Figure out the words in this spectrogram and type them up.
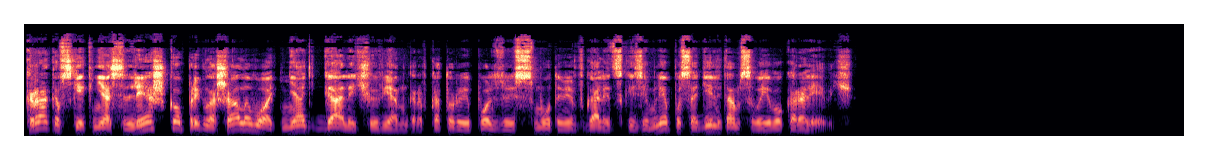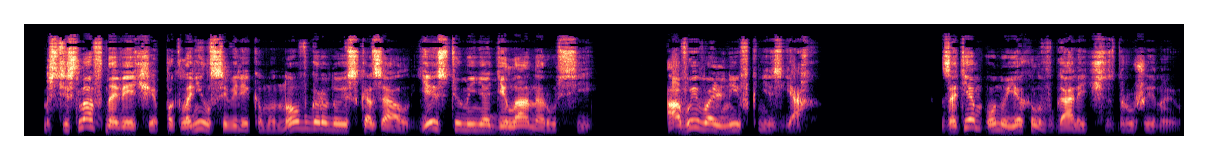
Краковский князь Лешко приглашал его отнять Галич у венгров, которые, пользуясь смутами в Галицкой земле, посадили там своего королевича. Мстислав Навече поклонился великому Новгороду и сказал, «Есть у меня дела на Руси, а вы вольны в князьях». Затем он уехал в Галич с дружиною.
